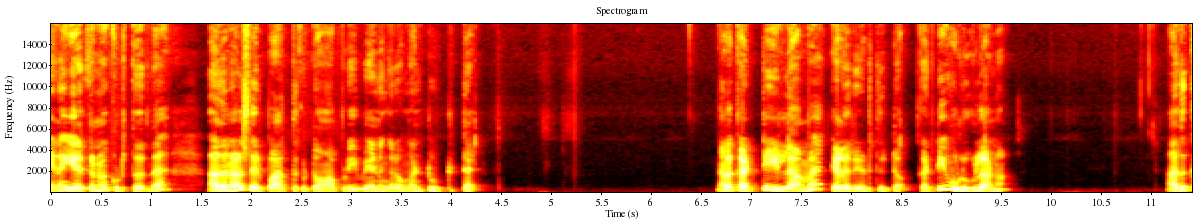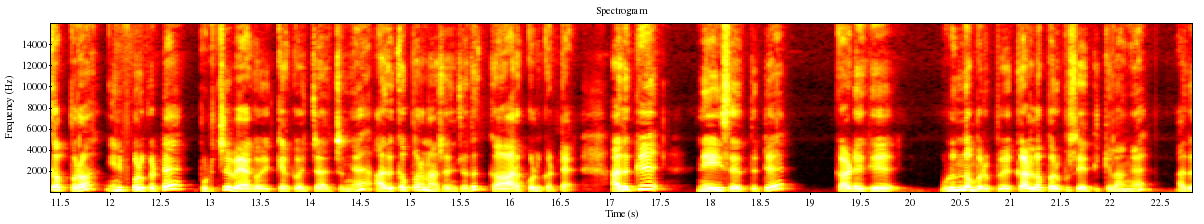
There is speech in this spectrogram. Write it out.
ஏன்னா ஏற்கனவே கொடுத்துருந்தேன். அதனால் சரி பார்த்துக்கிட்டோம். அப்படி வேணுங்கிறவங்கன்ட்டு விட்டுட்டேன். நல்லா கட்டி இல்லாமல் கிளறி எடுத்துக்கிட்டோம் கட்டி உழுகலானா. அதுக்கப்புறம் இனிப்பு கொழுக்கட்டை பிடிச்சி வேக வைக்கிறக்கு வச்சாச்சுங்க. அதுக்கப்புறம் நான் செஞ்சது கார கொழுக்கட்டை. அதுக்கு நெய் சேர்த்துட்டு கடுகு உளுந்தம்பருப்பு கடலப்பருப்பு சேர்த்திக்கலாங்க. அது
